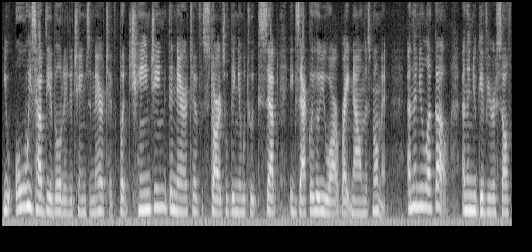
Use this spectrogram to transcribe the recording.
You always have the ability to change the narrative but changing the narrative starts with being able to accept exactly who you are right now in this moment. And then you let go and then you give yourself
